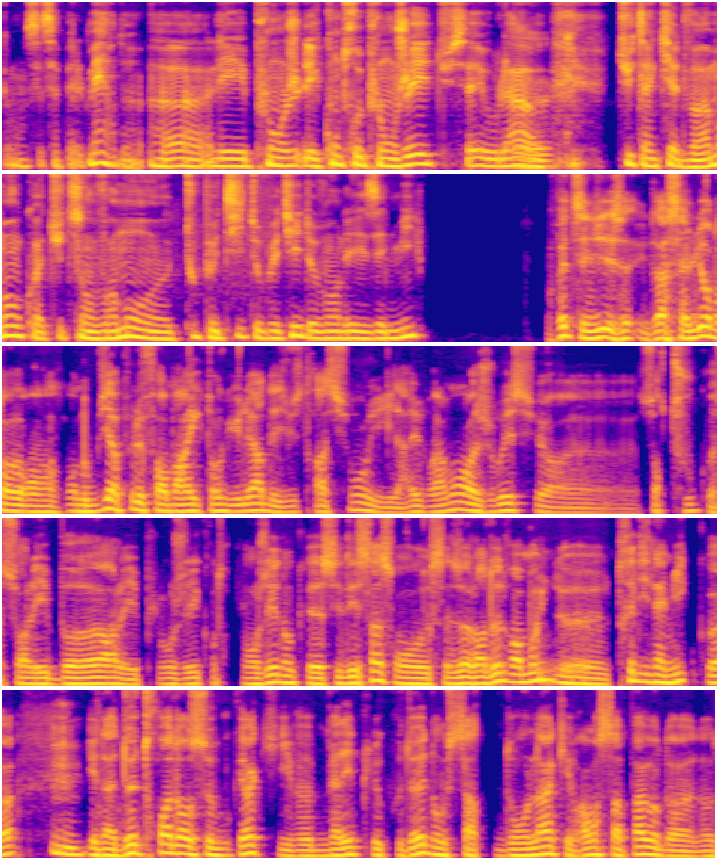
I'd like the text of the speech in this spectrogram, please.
comment ça s'appelle? Merde Euh, les plonges les contre-plongées tu sais où là Ouais. euh, tu t'inquiètes vraiment quoi tu te sens vraiment euh, tout petit tout petit devant les ennemis En fait, c'est grâce à lui, on, on- on oublie un peu le format rectangulaire des illustrations. Il arrive vraiment à jouer sur, euh, sur tout, quoi, sur les bords, les plongées, contre-plongées. Donc, euh, ces dessins, sont, ça leur donne vraiment une euh, très dynamique. Quoi. Mm. Il y en a deux, trois dans ce bouquin qui méritent le coup d'œil. Donc, dont l'un qui est vraiment sympa dans, dans- dans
